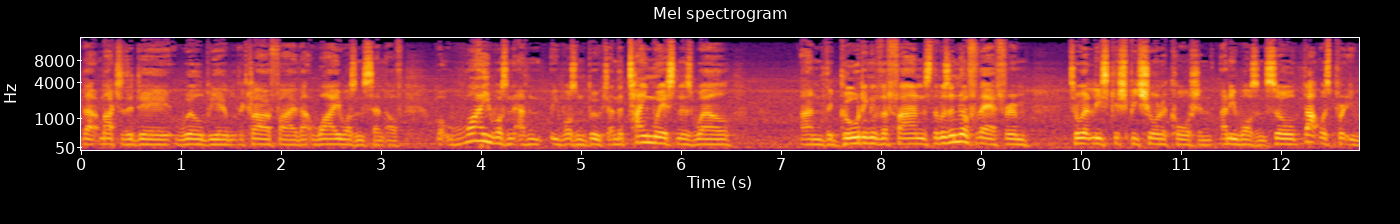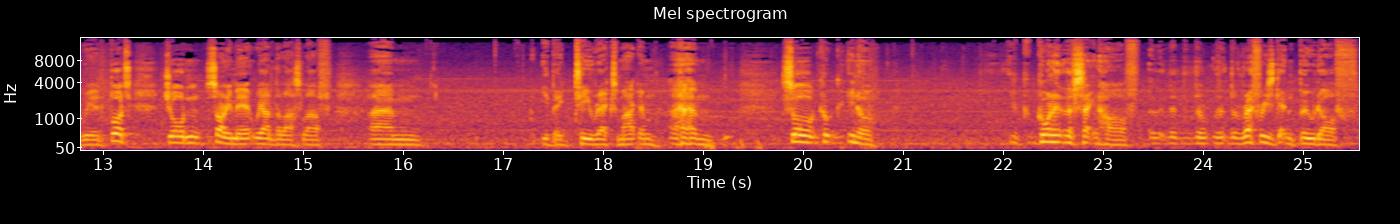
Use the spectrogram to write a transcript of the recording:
that match of the day will be able to clarify that why he wasn't sent off, but why he wasn't he wasn't booked, and the time wasting as well and the goading of the fans. There was enough there for him to at least be shown a caution, and he wasn't. So that was pretty weird. But Jordan, sorry mate, we had the last laugh. Um, you big T-Rex Mackem. Um, so you know, going into the second half, the, the, the referee's getting booed off.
